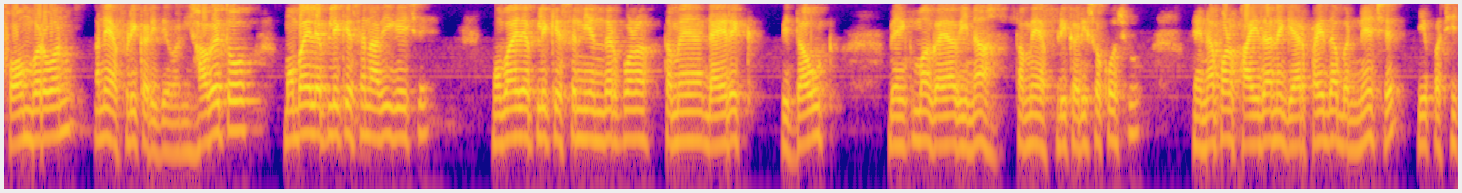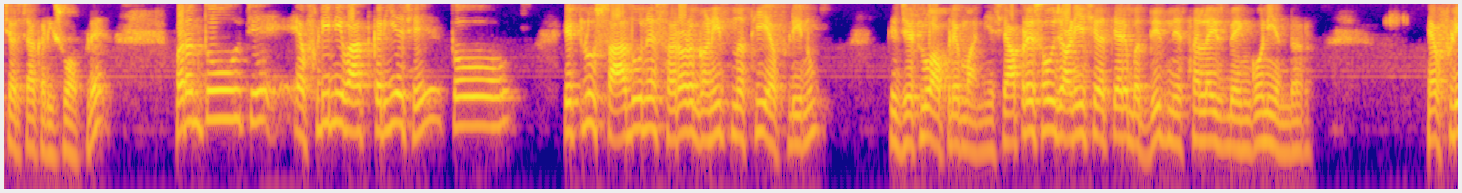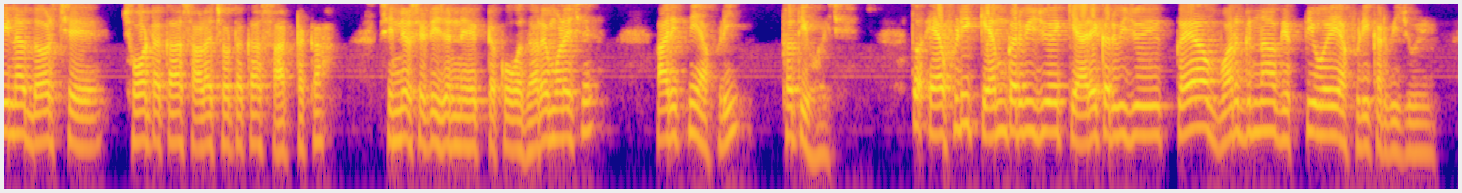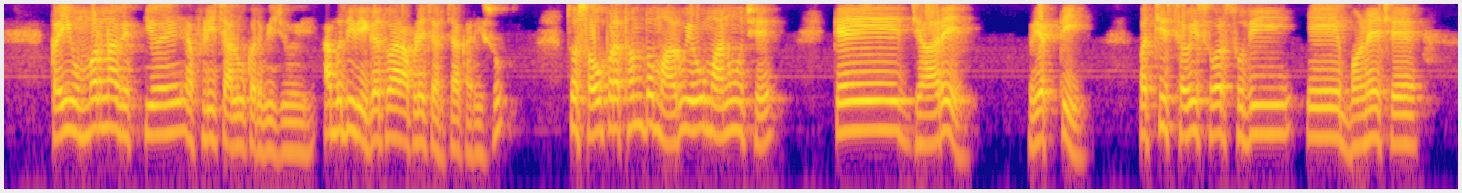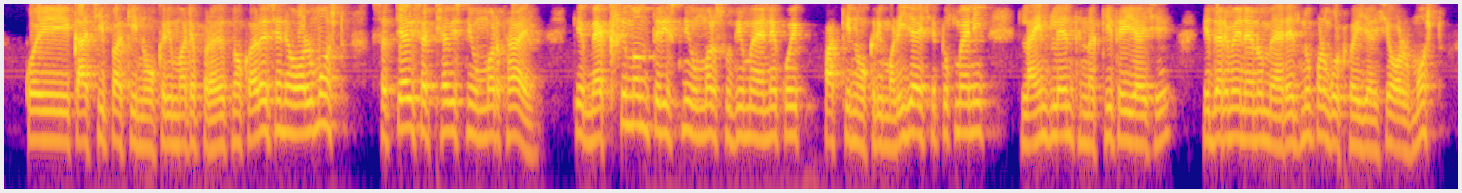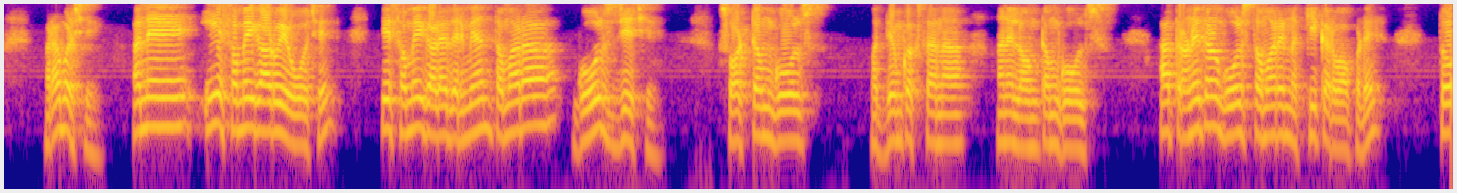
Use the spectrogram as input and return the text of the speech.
ફોર્મ ભરવાનું અને એફડી કરી દેવાની. હવે તો મોબાઈલ એપ્લિકેશન આવી ગઈ છે. મોબાઈલ એપ્લિકેશનની અંદર પણ તમે ડાયરેક્ટ વિધાઉટ બેંકમાં ગયા વિના તમે એફડી કરી શકો છો. એના પણ ફાયદા અને ગેરફાયદા બંને છે, એ પછી ચર્ચા કરીશું આપણે. પરંતુ જે એફડીની વાત કરીએ છીએ તો એટલું સાદું ને સરળ ગણિત નથી એફડીનું. કે જેટલું આપણે માનીએ છીએ. આપણે સૌ જાણીએ છીએ અત્યારે બધી જ નેશનલાઇઝ બેન્કોની અંદર એફડીના દર છે છ ટકા, સાડા છ ટકા, સાત ટકા. સિનિયર સિટીઝનને એક ટકો વધારે મળે છે. આ રીતની એફડી થતી હોય છે. તો એફડી કેમ કરવી જોઈએ? ક્યારે કરવી જોઈએ? કયા વર્ગના વ્યક્તિઓએ એફડી કરવી જોઈએ? કઈ ઉંમરના વ્યક્તિઓએ એફડી ચાલુ કરવી જોઈએ? આ બધી વિગતવાર આપણે ચર્ચા કરીશું. તો સૌ પ્રથમ તો મારું એવું માનવું છે કે જ્યારે વ્યક્તિ પચીસ, છવ્વીસ વર્ષ સુધી એ ભણે છે, કોઈ કાચી પાકી નોકરી માટે પ્રયત્નો કરે છે ને ઓલમોસ્ટ સત્યાવીસ અઠ્યાવીસની ઉંમર થાય કે મેક્સિમમ ત્રીસની ઉંમર સુધીમાં એને કોઈ પાકી નોકરી મળી જાય છે, ટૂંકમાં એની લાઈન લેન્થ નક્કી થઈ જાય છે, એ દરમિયાન એનું મેરેજનું પણ ગોઠવાઈ જાય છે ઓલમોસ્ટ. બરાબર છે? અને એ સમયગાળો એવો છે, એ સમયગાળા દરમિયાન તમારા ગોલ્સ જે છે, શોર્ટ ટર્મ ગોલ્સ મધ્યમ કક્ષાના અને લોંગ ટર્મ ગોલ્સ આ ત્રણે ત્રણ ગોલ્સ તમારે નક્કી કરવા પડે. તો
